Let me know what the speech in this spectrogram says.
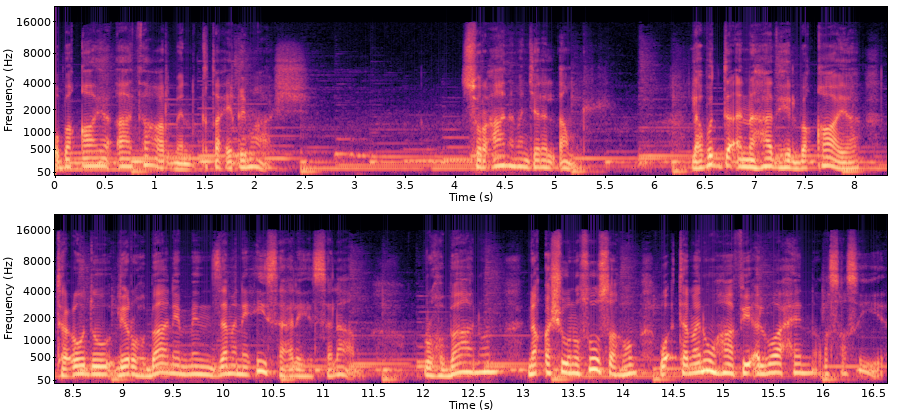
وبقايا آثار من قطع قماش. سرعان من جل الأمر. لابد أن هذه البقايا تعود لرهبان من زمن عيسى عليه السلام. رهبان نقشوا نصوصهم وائتمنوها في ألواح رصاصية.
